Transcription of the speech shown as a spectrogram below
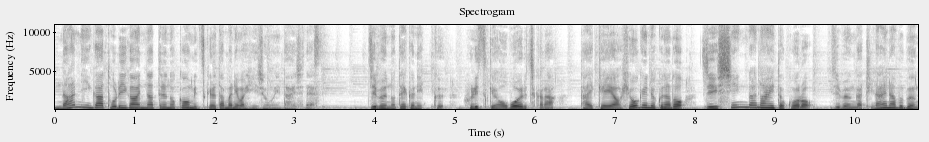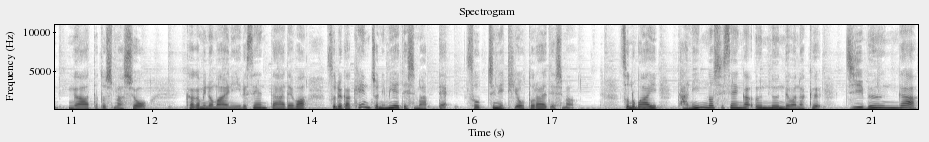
何がトリガーになっているのかを見つけるためには非常に大事です。自分のテクニック、振り付けを覚える力、体型や表現力など自信がないところ、自分が嫌いな部分があったとしましょう。鏡の前にいるセンターでは、それが顕著に見えてしまって、そっちに気を取られてしまう。その場合、他人の視線がうんぬんではなく、自分が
